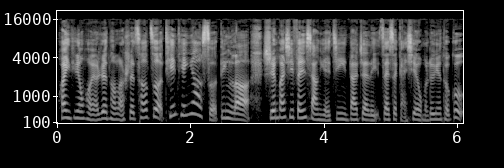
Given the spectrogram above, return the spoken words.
欢迎听众朋友认同老师的操作，天天要锁定了。时间关系，分享也进行到这里，再次感谢我们六元投顾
